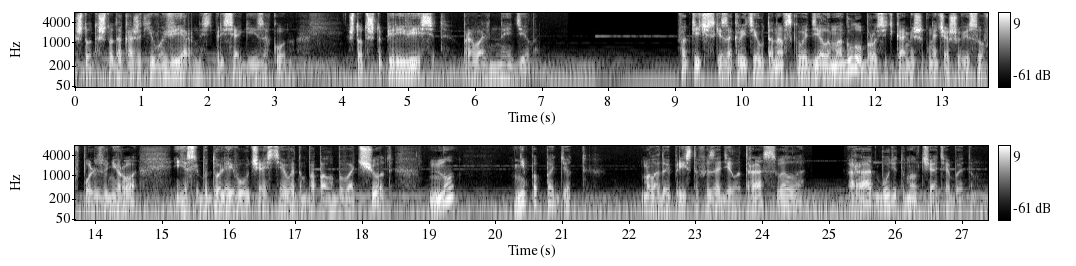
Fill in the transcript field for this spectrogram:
что-то, что докажет его верность присяге и закону, что-то, что перевесит проваленное дело. Фактически закрытие Утанавского дела могло бросить камешек на чашу весов в пользу Неро если бы доля его участия в этом попала бы в отчет, но не попадет. Молодой пристав из отдела Трасвелла рад будет умолчать об этом.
